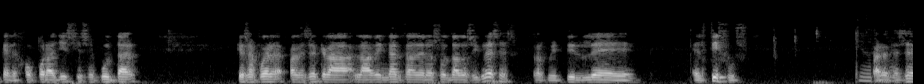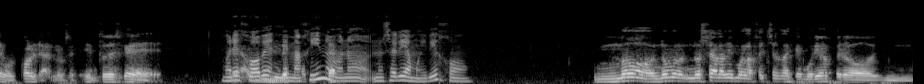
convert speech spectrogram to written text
que dejó por allí sin sepultar. Que esa fue, parece ser que la, la venganza de los soldados ingleses, transmitirle el tifus. Parece ser, o el cólera, no sé. Entonces que Muere joven, me imagino, no, no sería muy viejo. No, no, no sé ahora mismo la fecha en la que murió, pero mm,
